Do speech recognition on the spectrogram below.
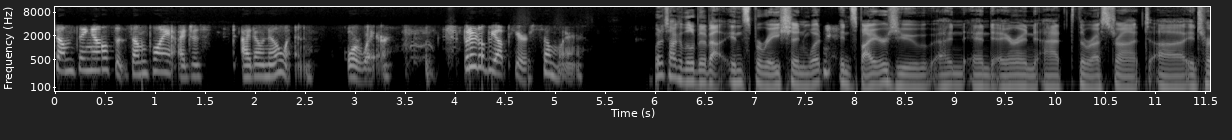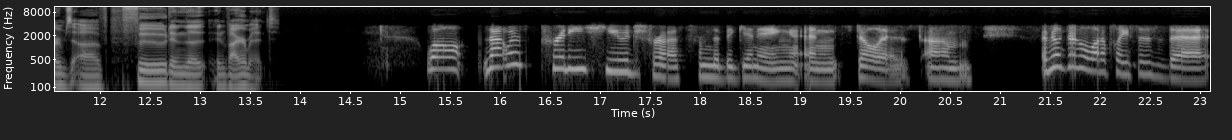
something else at some point. I just I don't know when or where, but it'll be up here somewhere. I want to talk a little bit about inspiration. What inspires you and, and Aaron at the restaurant uh, in terms of food and the environment? Well, that was pretty huge for us from the beginning and still is. Um, I feel like there's a lot of places that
